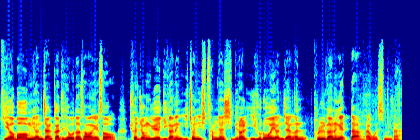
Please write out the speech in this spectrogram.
기업어음 연장까지 해오던 상황에서 최종 유예 기간인 2023년 11월 이후로의 연장은 불가능했다라고 했습니다.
